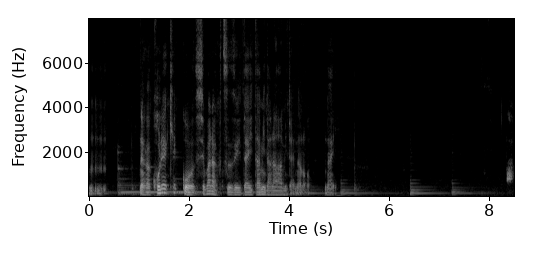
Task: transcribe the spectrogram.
うん。なんかこれ結構しばらく続いた痛みだな、みたいなのない？あ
